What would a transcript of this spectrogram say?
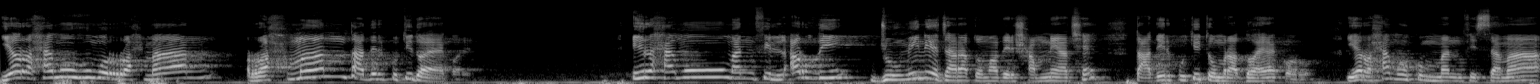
ইয়ারহামুহুমুর রহমান রহমান তাদের প্রতি দয়া করে। ইরহামু মানফিল আরদি, জমিনে যারা তোমাদের সামনে আছে, তাদের প্রতি তোমরা দয়া করো। ইয়ারহামুকুম মানফিস সামা,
